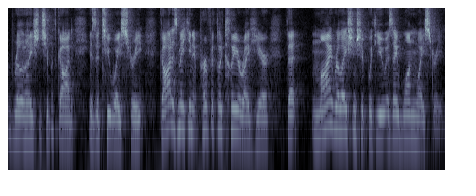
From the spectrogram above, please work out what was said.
relationship with God is a two-way street, God is making it perfectly clear right here that my relationship with you is a one-way street.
